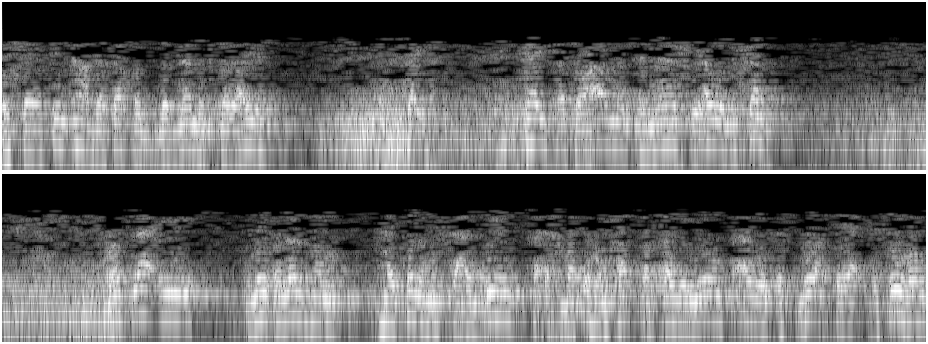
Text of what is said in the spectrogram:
الشياطين قاعدة تاخد برنامج توعية. كيف؟ كيف تعامل الناس في أول السنة وتلاقي بيقولوا لهم هيكونوا مستعدين فإخبطوهم خطة في أول يوم في أول أسبوع تيأسوهم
